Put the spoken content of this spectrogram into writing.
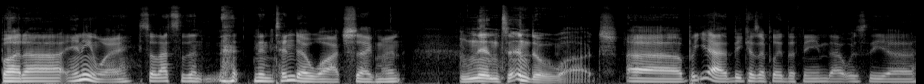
But uh anyway, so that's the Nintendo Watch segment. Nintendo Watch. Uh but yeah, because I played the theme, that was the uh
